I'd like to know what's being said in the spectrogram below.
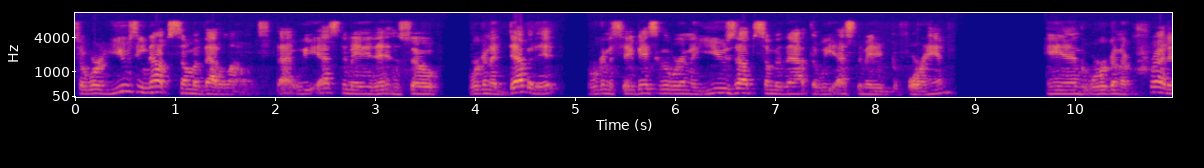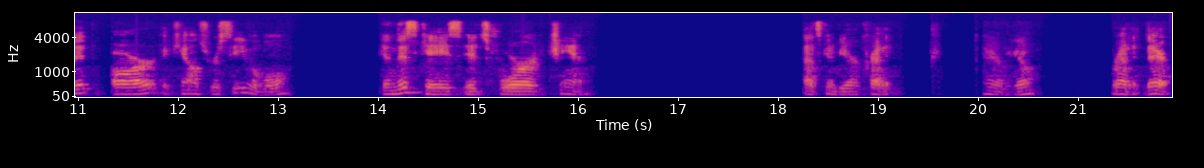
So we're using up some of that allowance that we estimated it. And so we're going to debit it. We're going to say basically we're going to use up some of that that we estimated beforehand. And we're going to credit our accounts receivable. In this case, it's for Chan. That's going to be our credit. There we go. Credit there.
